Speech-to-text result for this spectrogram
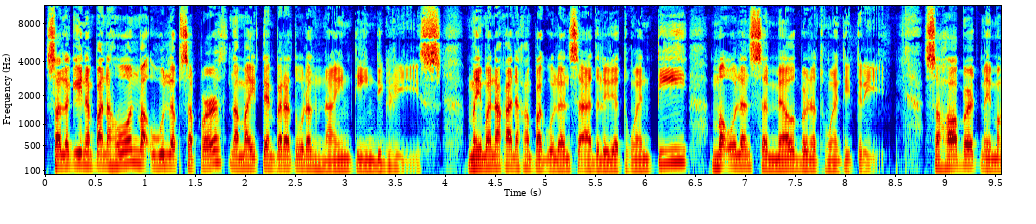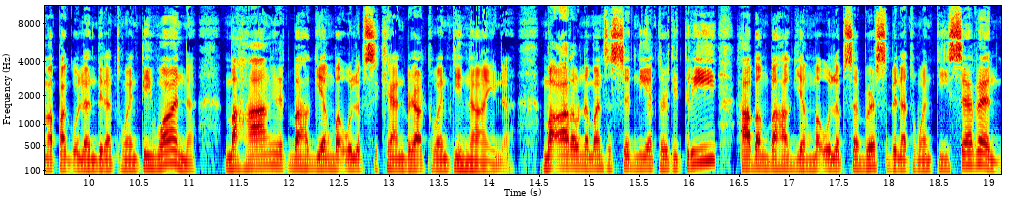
Sa lagi ng panahon, maulap sa Perth na may temperaturang 19 degrees. May manakanakang pag-ulan sa Adelaide at 20, maulan sa Melbourne at 23. Sa Hobart, may mga pag-ulan din at 21. Mahangin at bahagyang maulap sa Canberra at 29. Maaraw naman sa Sydney at 33, habang bahagyang maulap sa Brisbane at 27.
